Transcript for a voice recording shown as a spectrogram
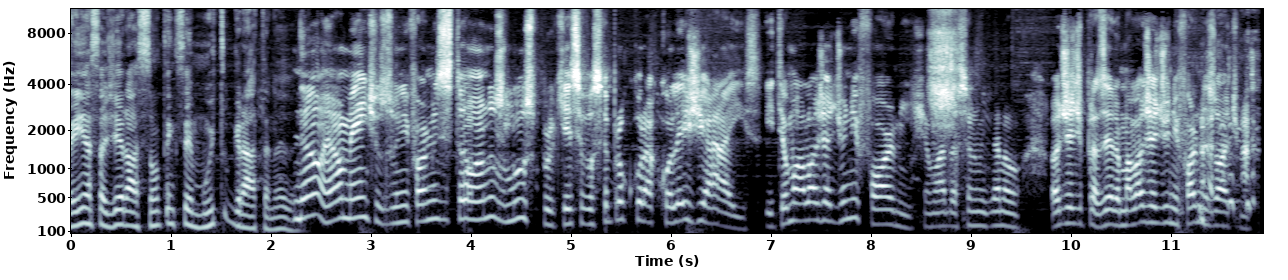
tem essa geração, tem que ser muito grata, né? Não, realmente, os uniformes estão anos luz, porque se você procurar colegiais e tem uma loja de uniforme chamada, se eu não me engano, Loja de Prazer, é uma loja de uniformes ótima.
